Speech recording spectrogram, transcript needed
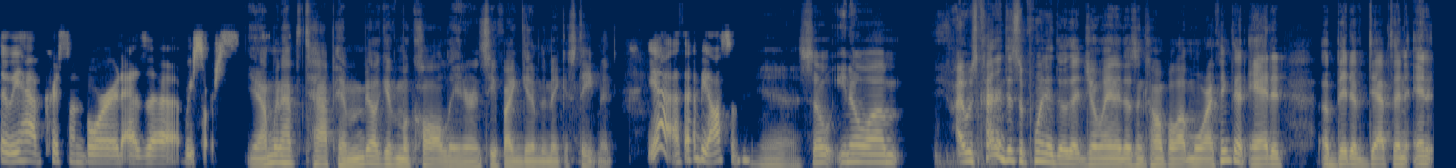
that we have Chris on board as a resource. yeah, I'm gonna have to tap him. Maybe I'll give him a call later and see if I can get him to make a statement. Yeah, that'd be awesome. Yeah. So, you know, um I was kind of disappointed though that Joanna doesn't come up a lot more. I think that added a bit of depth and and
